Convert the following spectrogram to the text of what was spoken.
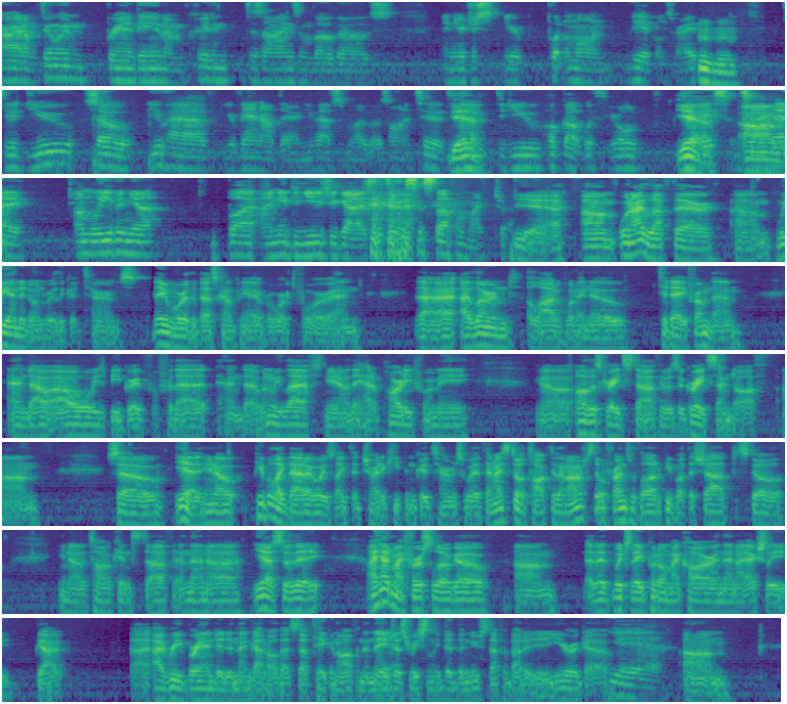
all right, I'm doing branding, I'm creating designs and logos, and you're just you're putting them on vehicles, right? hmm Did you? So you have your van out there, and you have some logos on it too. Did Yeah. You, did you hook up with your old Yeah, place and say, um, hey, I'm leaving you, but I need to use you guys to do some stuff on my truck? yeah. Um, when I left there, um, we ended on really good terms. They were the best company I ever worked for, and I, I learned a lot of what I know today from them. and I'll, I'll always be grateful for that. And uh, when we left, you know, they had a party for me, you know, all this great stuff. It was a great send off. Um, so yeah, you know, people like that I always like to try to keep in good terms with, and I still talk to them. I'm still friends with a lot of people at the shop, still, you know, talking stuff. And then uh, yeah, so they, I had my first logo, um, which they put on my car, and then I actually got I, rebranded and then got all that stuff taken off, and then they yeah. just recently did the new stuff about it a year ago. Yeah, yeah. Um,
